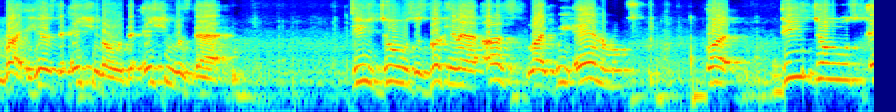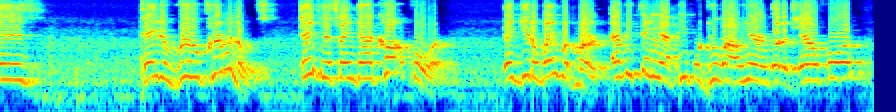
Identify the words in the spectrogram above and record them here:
Right. Here's the issue, though. The issue is that these dudes is looking at us like we animals, but these dudes is they the real criminals. They just ain't got caught for it. They get away with murder. Everything that people do out here and go to jail for,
